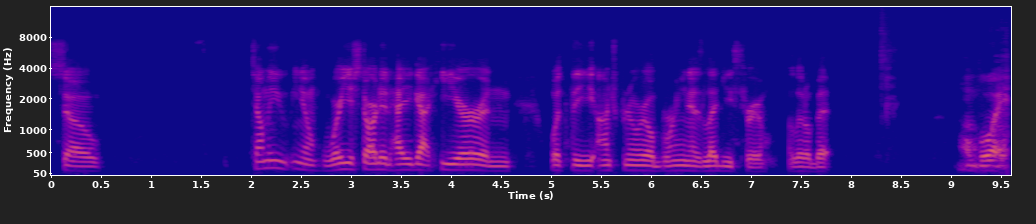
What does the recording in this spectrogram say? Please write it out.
So tell me, you know, where you started, how you got here, and what the entrepreneurial brain has led you through a little bit. Oh boy,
